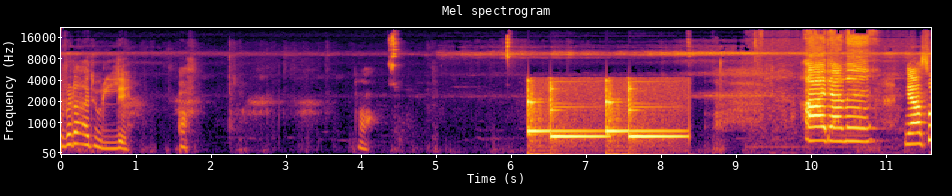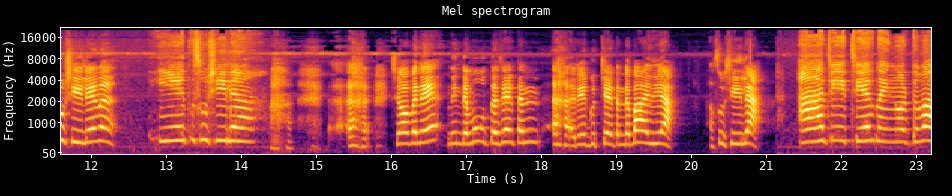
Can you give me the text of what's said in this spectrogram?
ഇവിടെ ആരും ഇല്ലേ? ആ. ആ. ആരാണ്? ഞാൻ സുശീലയാണ് ഏത് സുശീല? ശോഭനെ നിന്റെ മൂത്ത ചേട്ടൻ രഘുചേട്ടന്റെ ഭാര്യ സുശീല. ആ ചേച്ചിയായിരുന്നു ഇങ്ങോട്ട് വാ.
